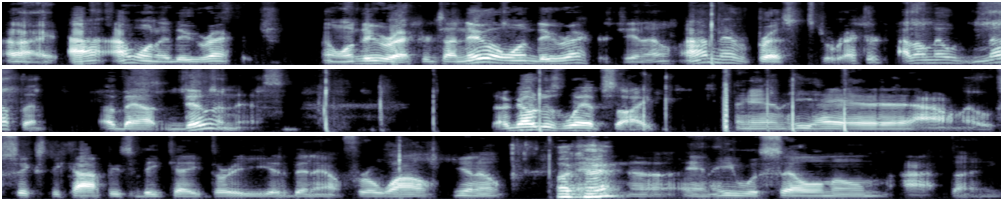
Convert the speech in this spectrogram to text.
all right, I, I want to do records. I want to do records. I knew I want to do records, you know. I've never pressed a record. I don't know nothing about doing this. So I go to his website and he had, I don't know, 60 copies of BK3. It had been out for a while, you know. Okay. And, uh, and he was selling them, I think,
